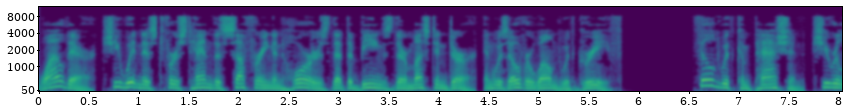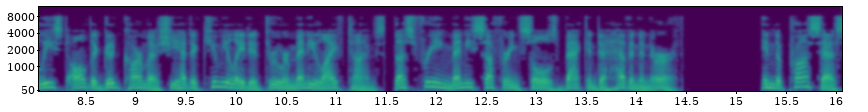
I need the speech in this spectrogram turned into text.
While there, she witnessed firsthand the suffering and horrors that the beings there must endure, and was overwhelmed with grief. Filled with compassion, she released all the good karma she had accumulated through her many lifetimes, thus freeing many suffering souls back into heaven and earth. In the process,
